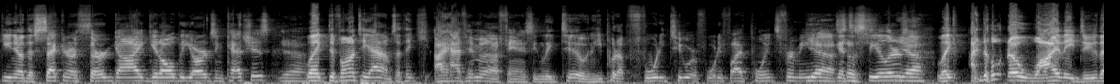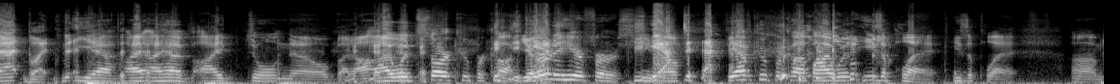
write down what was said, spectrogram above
you know the second or third guy get all the yards and catches. Yeah. Like Davante Adams, I think I have him in a fantasy league too, and he put up 42 or 45 points for me Yeah, against so- the Steelers. yeah. Like I don't know why they do that, but Yeah, I, I have. I don't know, but I, I would start Cooper Kupp. You Yeah. heard it here first. You Yeah. know, if you have Cooper Kupp, I would. He's a play. He's a play. Um,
